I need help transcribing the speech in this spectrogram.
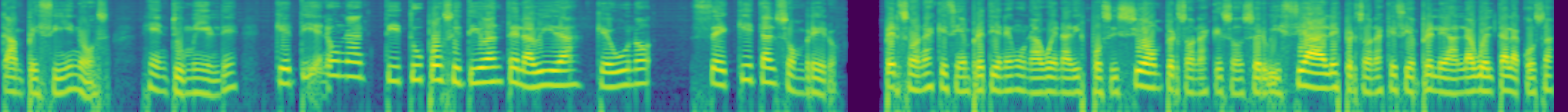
campesinos, gente humilde, que tiene una actitud positiva ante la vida que uno se quita el sombrero. Personas que siempre tienen una buena disposición, personas que son serviciales, personas que siempre le dan la vuelta a la cosa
